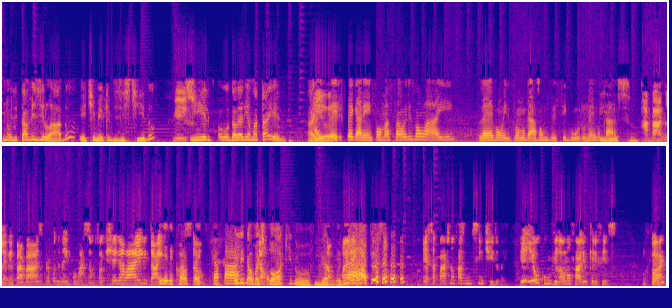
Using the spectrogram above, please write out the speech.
Não, ele tava exilado, ele tinha meio que desistido, Isso. e ele, a galera ia matar ele. Aí, Aí, eu- pra eles pegarem a informação, eles vão lá e levam ele pra um lugar, vamos dizer, seguro, né? No caso. Isso. A base, leva ele pra base pra poder dar informação. Só que chega lá, ele dá a Ele consegue escapar. ele dá né, uma de no Não, Vingador. mas- Exato. Essa parte não faz muito sentido, velho. Eu, como vilão, não faria o que ele fez. Por quê? Vai,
